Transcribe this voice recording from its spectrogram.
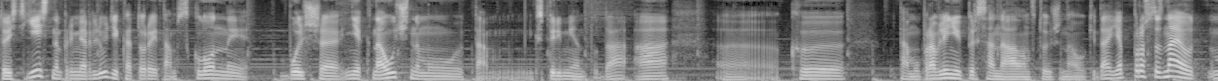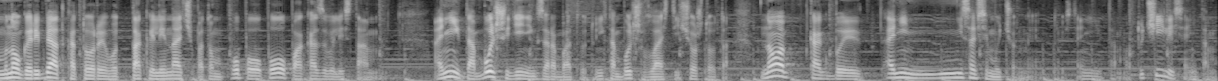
То есть есть, например, люди, которые там склонны больше не к научному там эксперименту, да, а э, к там управлению персоналом в той же науке, да. Я просто знаю много ребят, которые вот так или иначе потом опа-опа-опа оказывались там. Они там больше денег зарабатывают, у них там больше власти, еще что-то. Но как бы они не совсем ученые. Есть они там отучились, они там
